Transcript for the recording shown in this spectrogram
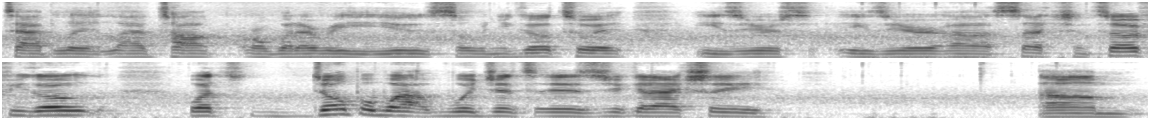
tablet, laptop, or whatever you use. So when you go to it, easier easier uh, section. So if you go, what's dope about widgets is you can actually um,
